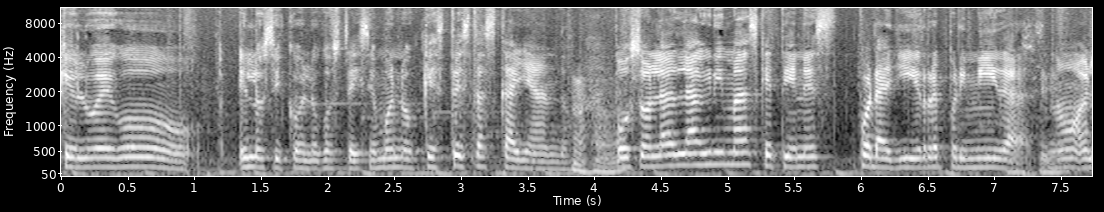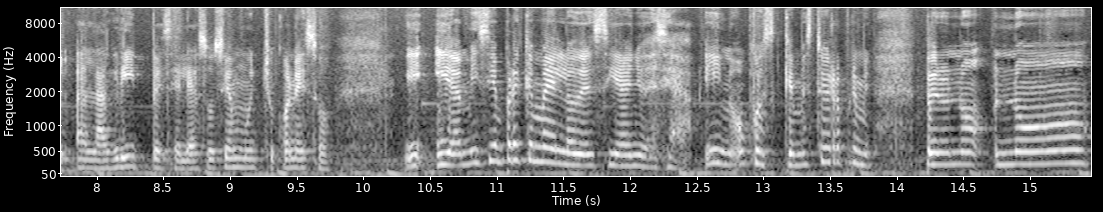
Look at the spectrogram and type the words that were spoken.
que luego los psicólogos te dicen, bueno, ¿qué te estás callando? O son las lágrimas que tienes por allí reprimidas, ¿no? A la gripe se le asocia mucho con eso. Y, y a mí siempre que me lo decían, yo decía, y no, pues que me estoy reprimiendo. Pero no, no,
